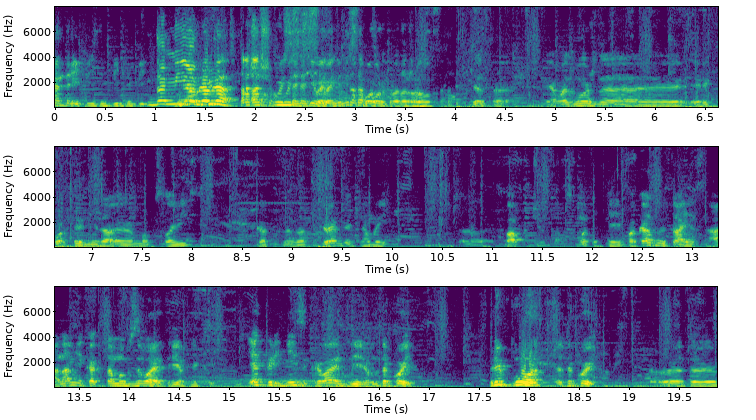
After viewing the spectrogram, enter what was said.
Андрей, пиздим, пиздим, пиздим. Да меня Бля, бля! Таша, хуй соси, возьми саппорт, пожалуйста. Это, я, возможно, э, репорты не да- э, мог словить как назад. Играем, блядь, на мейке. Э, Бабка что там смотрит, я ей показываю танец, а она мне как там обзывает репликой. Я перед ней закрываю дверь, он такой, репорт! Я такой, это,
